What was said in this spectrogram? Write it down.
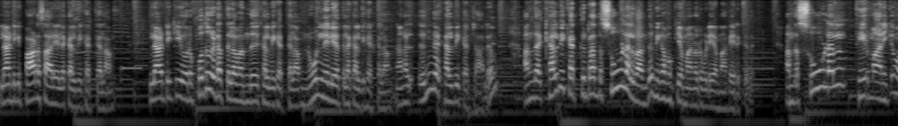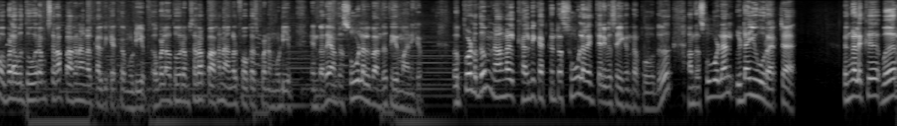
இல்லாட்டிக்கு பாடசாலையில் கல்வி கற்கலாம். இல்லாட்டிக்கு ஒரு பொது இடத்துல வந்து கல்வி கற்கலாம். நூல் நிலையத்தில் கல்வி கற்கலாம். நாங்கள் எங்க கல்வி கற்றாலும் அந்த கல்வி கற்கின்ற அந்த சூழல் வந்து மிக முக்கியமான ஒரு விடயமாக இருக்குது. அந்த சூழல் தீர்மானிக்கும் எவ்வளவு தூரம் சிறப்பாக நாங்கள் கல்வி கற்க முடியும்? எவ்வளவு தூரம் சிறப்பாக நாங்கள் ஃபோக்கஸ் பண்ண முடியும்? என்பதை அந்த சூழல் வந்து தீர்மானிக்கும். எப்பொழுதும் நாங்கள் கல்வி கற்கின்ற சூழலை தெரிவு செய்கின்ற போது அந்த சூழல் இடையூறற்ற எங்களுக்கு வேற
